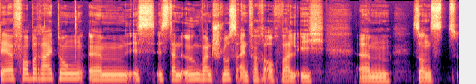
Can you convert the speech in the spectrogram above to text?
der Vorbereitung ähm, ist, ist dann irgendwann Schluss, einfach auch, weil ich ähm, sonst,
